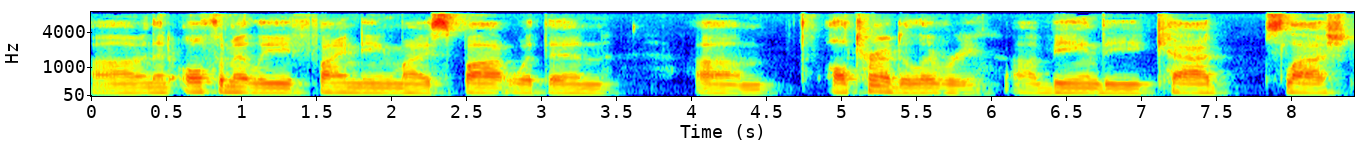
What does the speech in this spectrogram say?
uh, and then ultimately finding my spot within um, alternative delivery, uh, being the CAD slash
